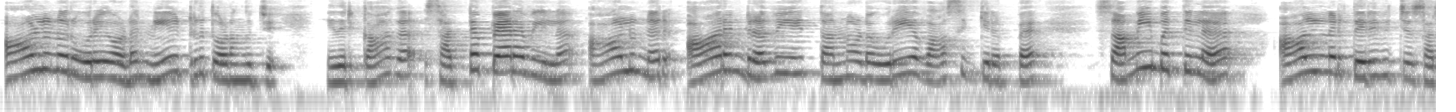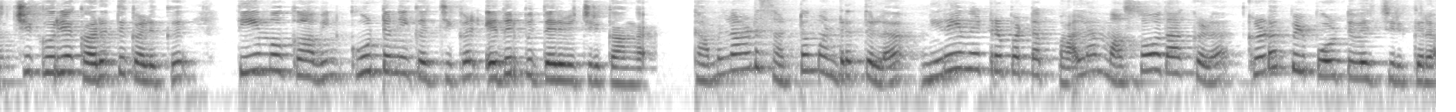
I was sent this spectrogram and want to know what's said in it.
ஆளுநர் உரையோட நேற்று தொடங்குச்சு. இதற்காக சட்டப்பேரவையில் ஆளுநர் ஆர் என் ரவியை தன்னோட உரையை வாசிக்கிறப்ப சமீபத்தில் ஆளுநர் தெரிவித்த சர்ச்சைக்குரிய கருத்துக்களுக்கு திமுகவின் கூட்டணி கட்சிகள் எதிர்ப்பு தெரிவிச்சிருக்காங்க. தமிழ்நாடு சட்டமன்றத்தில் நிறைவேற்றப்பட்ட பல மசோதாக்களை கிடப்பில் போட்டு வச்சிருக்கிற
